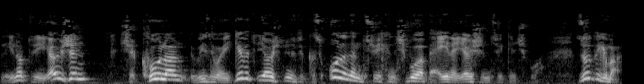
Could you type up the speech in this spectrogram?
Not to the ocean, shekulan, the reason why you give it to the ocean is because all of them tzrichen shvua, be'ena yoshin tzrichen shvua. Zut the Gemara.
